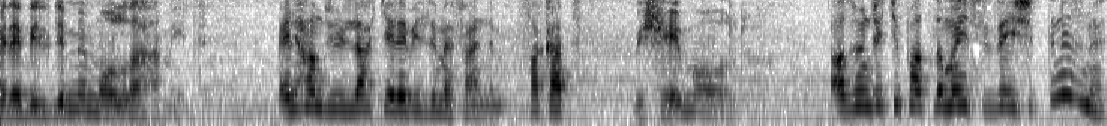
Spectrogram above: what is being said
Gelebildin mi Molla Hamid? Elhamdülillah gelebildim efendim. Fakat Bir şey mi oldu? az önceki patlamayı siz de işittiniz mi?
